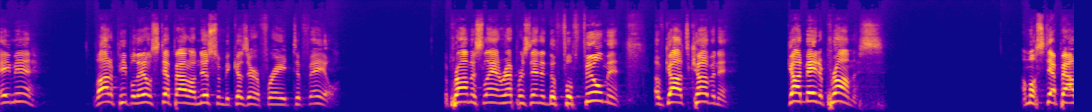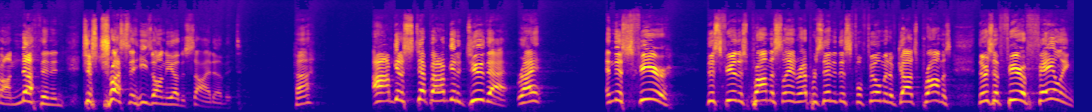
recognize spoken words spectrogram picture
Amen. A lot of people, they don't step out on this one because they're afraid to fail. The promised land represented the fulfillment of God's covenant. God made a promise. I'm going to step out on nothing and just trust that He's on the other side of it. Huh? Ah, I'm going to step out, I'm to do that, right? And this fear, this fear, this promised land represented this fulfillment of God's promise. There's a fear of failing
